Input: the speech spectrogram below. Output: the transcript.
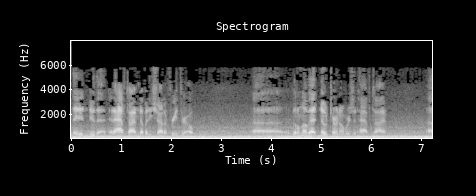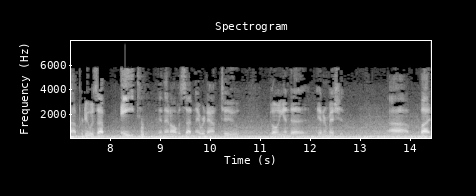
they didn't do that. At halftime, nobody shot a free throw. Uh, Villanova had no turnovers at halftime. Uh, Purdue was up eight, and then all of a sudden they were down two going into intermission. Uh, but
